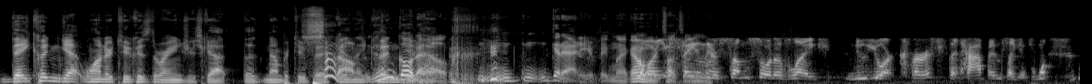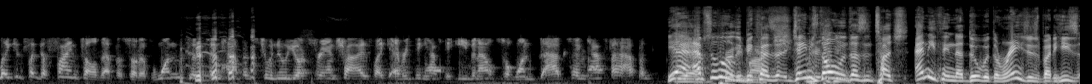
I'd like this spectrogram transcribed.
they couldn't get one or two because the Rangers got the number two pick, Shut and up! they You couldn't go to that. hell. get out of here, Big Mike. I don't So are want you to talk to saying you. there's some sort of like New York curse that happens? Like it's one, like it's like a Seinfeld episode. If one good thing happens to a New York franchise, like everything has to even out, so one bad thing has to happen. Yeah, Yeah, absolutely. Because much. uh, James Dolan doesn't touch anything that do with the Rangers, but he's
